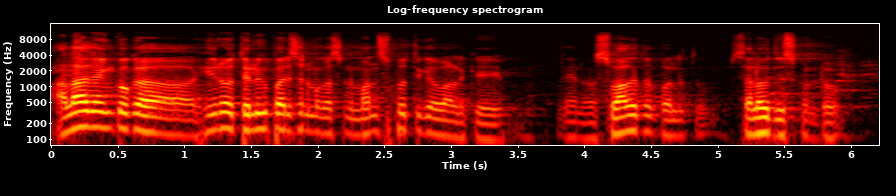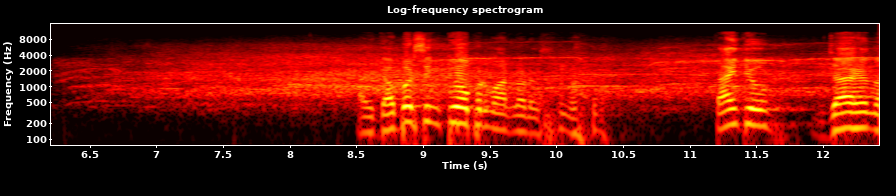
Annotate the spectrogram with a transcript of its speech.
అలాగే ఇంకొక హీరో తెలుగు పరిశ్రమకు వస్తున్న మనస్ఫూర్తిగా వాళ్ళకి నేను స్వాగతం పలుకుతూ సెలవు తీసుకుంటూ అది గబ్బర్ సింగ్ టూ అప్పుడు మాట్లాడుతున్నాను థ్యాంక్ యూ జై హింద్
